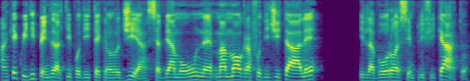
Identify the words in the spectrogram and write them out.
Anche qui dipende dal tipo di tecnologia. Se abbiamo un mammografo digitale, il lavoro è semplificato.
